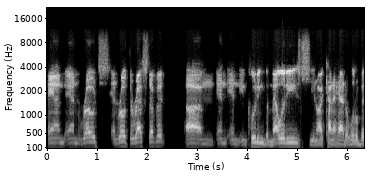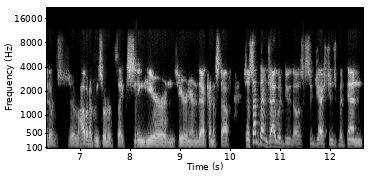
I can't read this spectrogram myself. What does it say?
and and wrote and wrote the rest of it. Um, and and including the melodies, you know, I kind of had a little bit of how about if we sort of like sing here and here and here and that kind of stuff. So sometimes I would do those suggestions, but then,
